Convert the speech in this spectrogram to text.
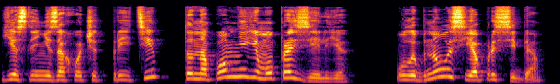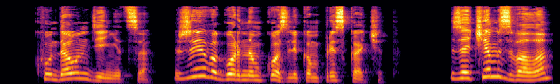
Если не захочет прийти, то напомни ему про зелье. Улыбнулась я про себя. Куда он денется? Живо горным козликом прискачет. «Зачем звала?»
